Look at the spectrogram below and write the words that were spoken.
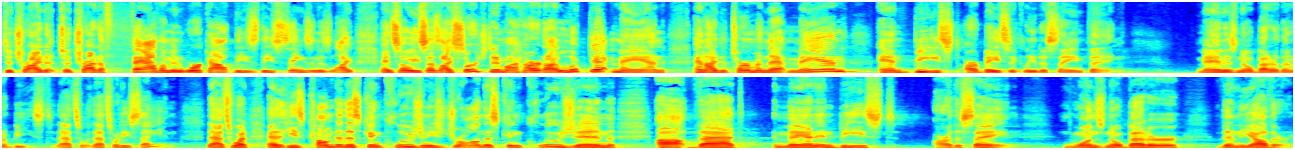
to try to, to try to fathom and work out these, these things in his life. And so he says, I searched in my heart, I looked at man, and I determined that man and beast are basically the same thing. Man is no better than a beast. That's what, that's what he's saying. That's what, he's come to this conclusion, he's drawn this conclusion uh, that man and beast are the same. One's no better than the other.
